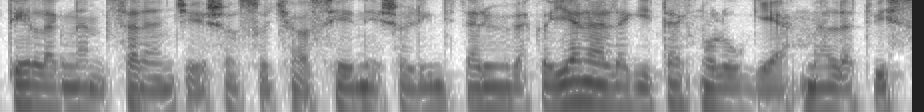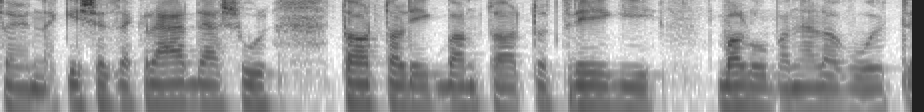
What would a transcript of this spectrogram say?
tényleg nem szerencsés az, hogyha a szén és a lignit erőművek a jelenlegi technológiák mellett visszajönnek, és ezek ráadásul tartalékban tartott régi, valóban elavult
